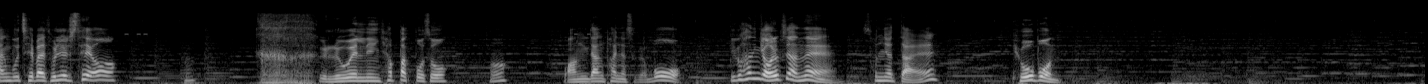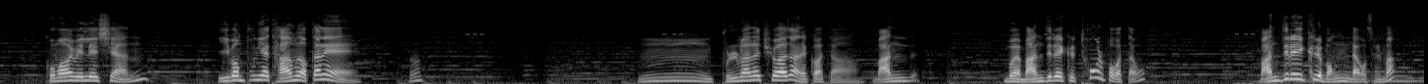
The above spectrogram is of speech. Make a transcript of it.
장부 제발 돌려주세요. 어? 크, 르웰린 협박 보소. 어? 왕당파 녀석들. 뭐 이거 하는 게 어렵지 않네. 손녀딸 교본. 고마워 밀레시안. 이번뿐이야 다음은 없다네. 어? 음 불만을 표하지 않을 것 같다. 만 뭐야 만드레이크를 통으로 뽑았다고? 만드레이크를 먹는다고 설마?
